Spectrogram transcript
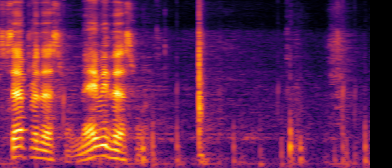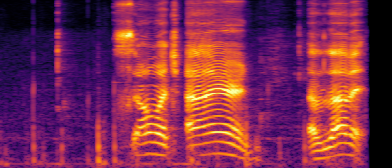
except for this one. Maybe this one. So much iron. I love it.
